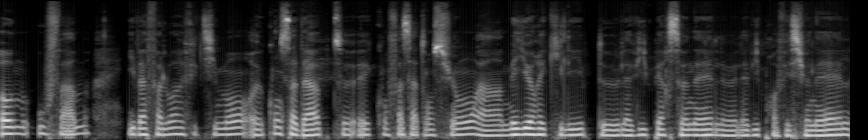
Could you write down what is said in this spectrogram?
hommes ou femmes, il va falloir effectivement euh, qu'on s'adapte et qu'on fasse attention à un meilleur équilibre de la vie personnelle, euh, la vie professionnelle,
